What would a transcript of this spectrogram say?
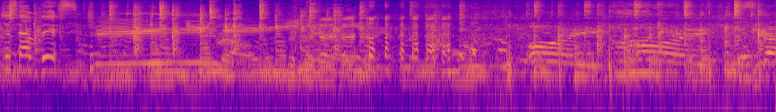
I just have this. Oy! Oy! Na,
